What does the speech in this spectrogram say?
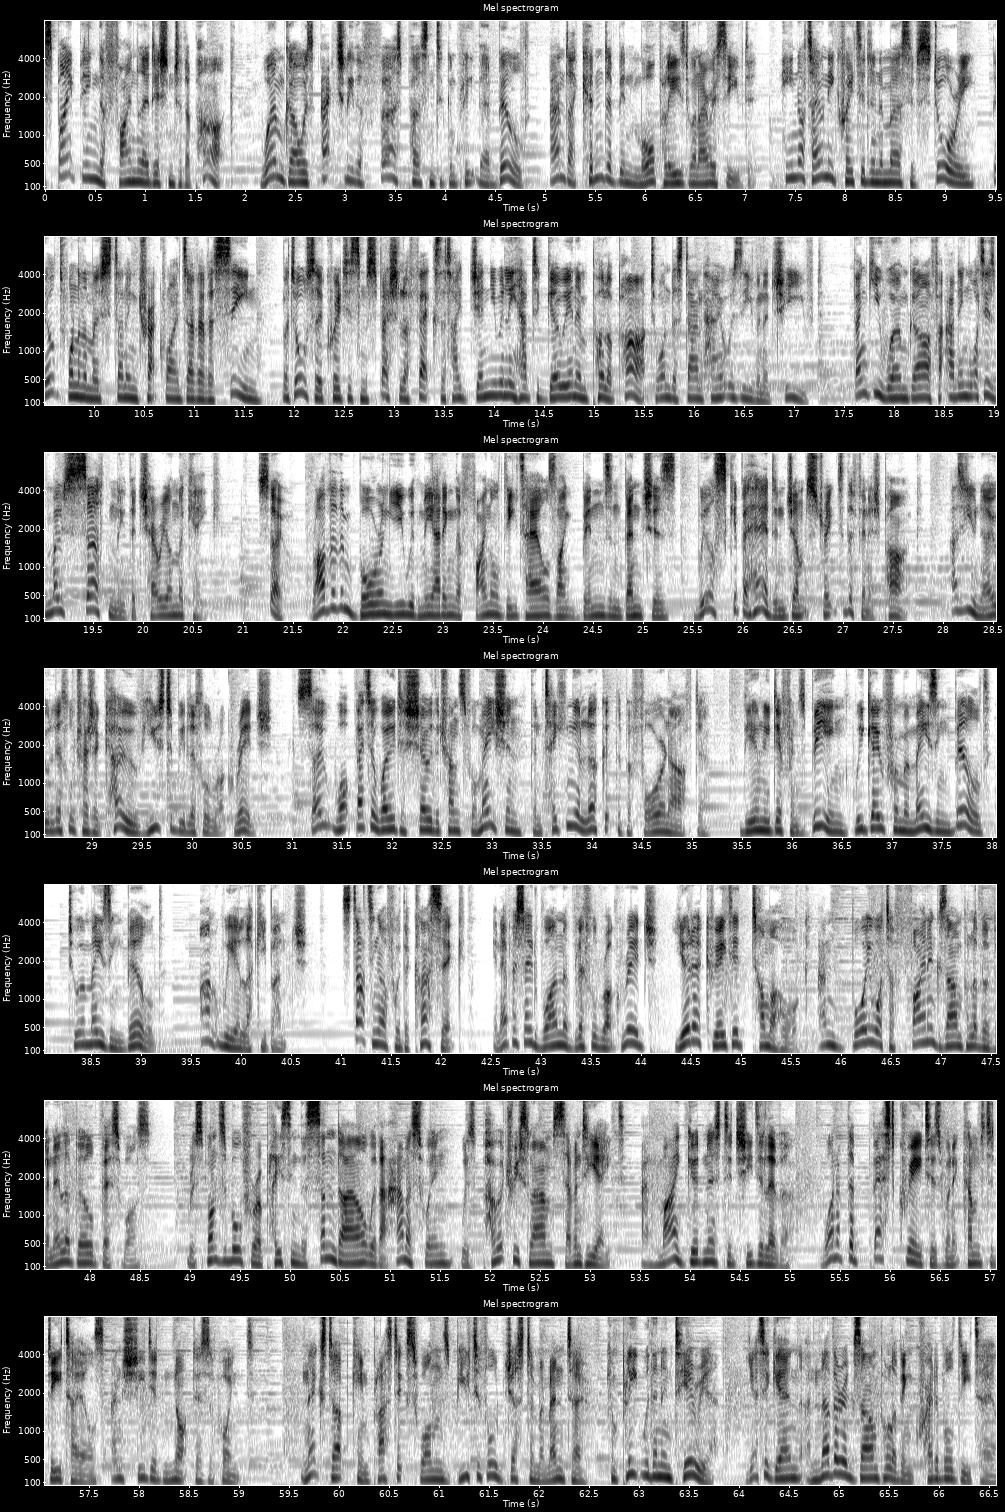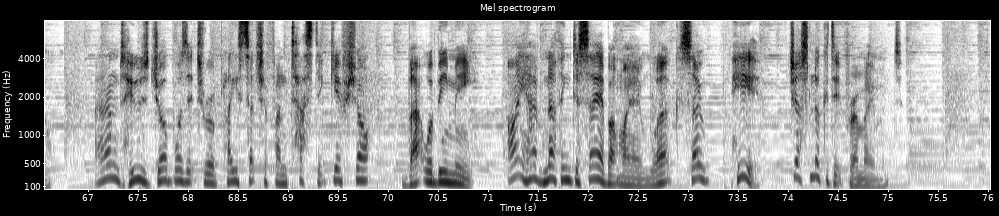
Despite being the final addition to the park, Wormgar was actually the first person to complete their build, and I couldn't have been more pleased when I received it. He not only created an immersive story, built one of the most stunning track rides I've ever seen, but also created some special effects that I genuinely had to go in and pull apart to understand how it was even achieved. Thank you, Wormgar, for adding what is most certainly the cherry on the cake. So, rather than boring you with me adding the final details like bins and benches, we'll skip ahead and jump straight to the finished park. As you know, Little Treasure Cove used to be Little Rock Ridge, so what better way to show the transformation than taking a look at the before and after? The only difference being we go from amazing build to amazing build. Aren't we a lucky bunch? Starting off with a classic, in episode 1 of Little Rock Ridge, Yoda created Tomahawk, and boy what a fine example of a vanilla build this was. Responsible for replacing the sundial with a hammer swing was Poetry Slam 78, and my goodness did she deliver. One of the best creators when it comes to details, and she did not disappoint. Next up came Plastic Swan's beautiful Just a Memento, complete with an interior. Yet again, another example of incredible detail. And whose job was it to replace such a fantastic gift shop? That would be me. I have nothing to say about my own work, so here, just look at it for a moment.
